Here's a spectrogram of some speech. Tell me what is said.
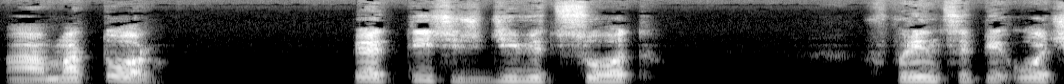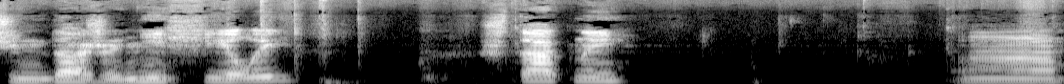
Мотор 5900 принципе, очень даже нехилый, штатный. А,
